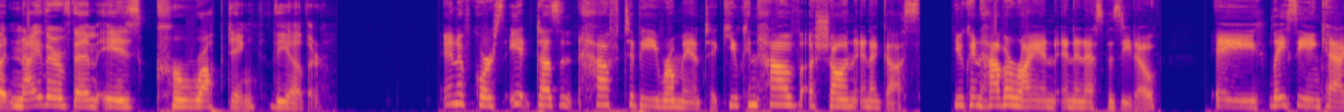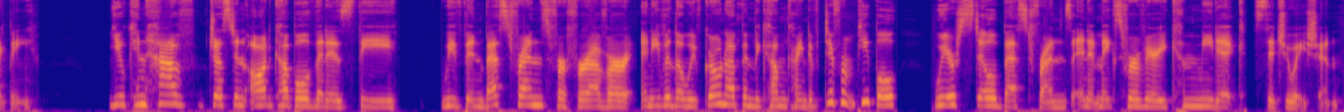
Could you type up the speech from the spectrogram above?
but neither of them is corrupting the other. And of course, it doesn't have to be romantic. You can have a Shawn and a Gus. You can have a Ryan and an Esposito, a Lacey and Cagney. You can have just an odd couple that is the we've been best friends for forever, and even though we've grown up and become kind of different people, we're still best friends, and it makes for a very comedic situation.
